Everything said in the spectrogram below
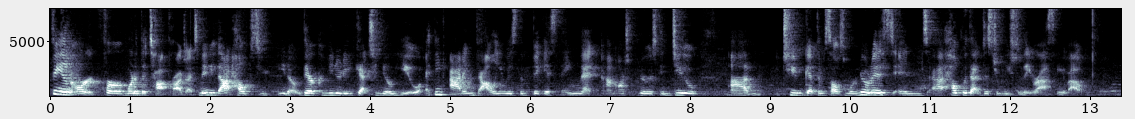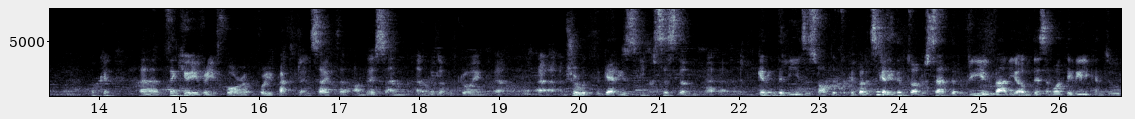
fan art for one of the top projects maybe that helps you you know their community get to know you i think adding value is the biggest thing that um, entrepreneurs can do um, to get themselves more noticed and uh, help with that distribution that you're asking about Okay. Uh, thank you, Avery, for, for your practical insight uh, on this, and, and good luck with growing. Uh, uh, I'm sure with the Gary's ecosystem, uh, getting the leads is not difficult, but it's getting them to understand the real value of this and what they really can do.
